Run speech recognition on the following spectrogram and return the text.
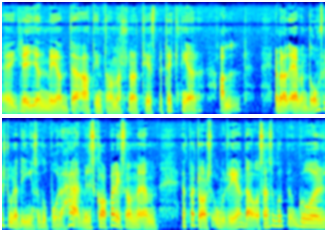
eh, grejen med att inte ha nationalitetsbeteckningar. All, jag menar, även de förstod att det är ingen som går på det här. Men det skapar liksom en, ett par dagars oreda och sen så går, går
